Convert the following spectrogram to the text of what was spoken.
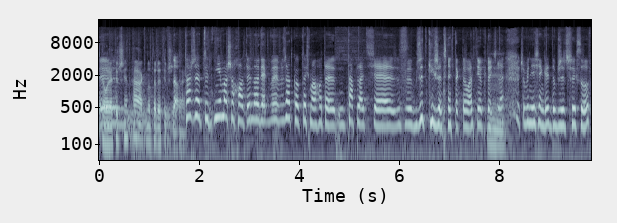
yy, Teoretycznie tak, no teoretycznie No, tak. to, że ty nie masz ochoty, no jakby rzadko ktoś ma ochotę taplać się w brzydkich rzeczach, tak to ładnie określę, Mm. żeby nie sięgać do brzydszych słów.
